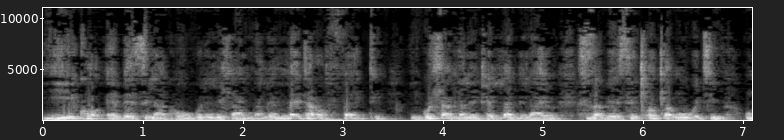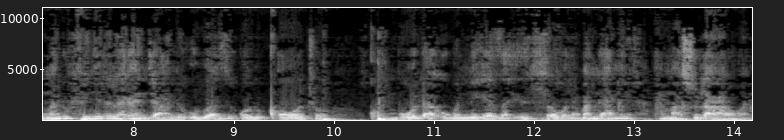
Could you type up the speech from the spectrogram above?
yikho ebesilakho kuleli hlandla le matter of fact kuhlandla lethu elilandelayo sizabe sixoxa ngokuthi ungalufinyelela kanjani ulwazi oluqotho khumbula ukunikeza izihloko labangane amasulawa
